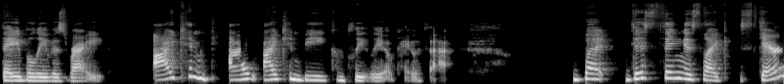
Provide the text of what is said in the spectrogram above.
they believe is right. I can I I can be completely okay with that. But this thing is like scary.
